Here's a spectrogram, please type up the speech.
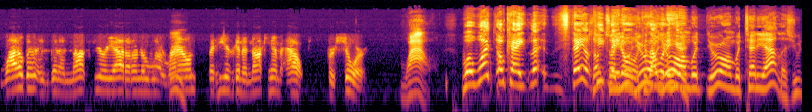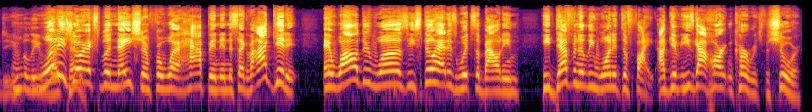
Wilder is going to knock Fury out. I don't know Mm. what round, but he is going to knock him out for sure. Wow. Well, what? Okay, let, stay on. So, keep so Nate you, on you're, because I want to you're hear. on with you're on with Teddy Atlas. You you believe What is Teddy. your explanation for what happened in the second fight? I get it. And Wilder was, he still had his wits about him. He definitely wanted to fight. I give he's got heart and courage for sure.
